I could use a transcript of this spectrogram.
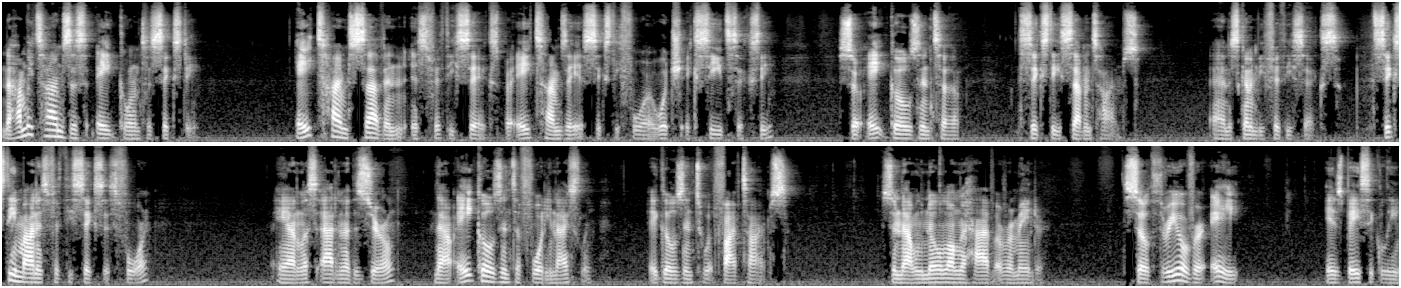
Now how many times does 8 go into 60? 8 times 7 is 56, but 8 times 8 is 64, which exceeds 60. So 8 goes into 67 times, and it's going to be 56. 60 minus 56 is 4, and let's add another 0. Now 8 goes into 40 nicely. It goes into it 5 times. So now we no longer have a remainder. So 3 over 8 is basically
